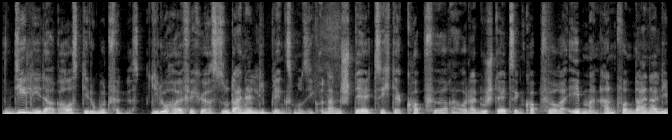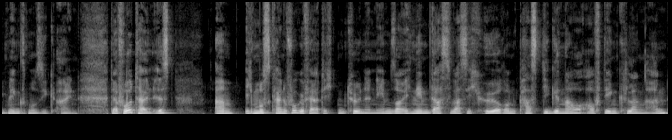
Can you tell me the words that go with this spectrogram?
die Lieder raus, die du gut findest, die du häufig hörst, so deine Lieblingsmusik. Und dann stellt sich der Kopfhörer oder du stellst den Kopfhörer eben anhand von deiner Lieblingsmusik ein. Der Vorteil ist, ähm, ich muss keine vorgefertigten Töne nehmen, sondern ich nehme das, was ich höre und passe die genau auf den Klang an.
